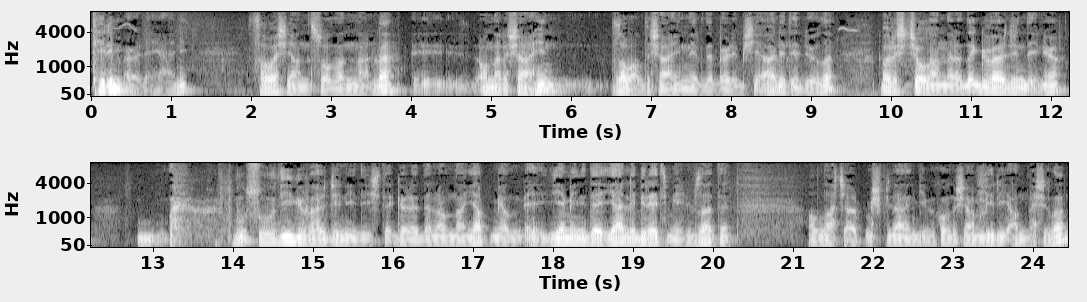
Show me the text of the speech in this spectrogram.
terim öyle yani. Savaş yanlısı olanlarla e, onlara şahin zavallı şahinleri de böyle bir şey alet ediyorlar. Barışçı olanlara da güvercin deniyor. Bu Suudi güverciniydi işte görevden alınan yapmayalım. E, Yemen'i de yerle bir etmeyelim zaten. Allah çarpmış filan gibi konuşan biri anlaşılan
